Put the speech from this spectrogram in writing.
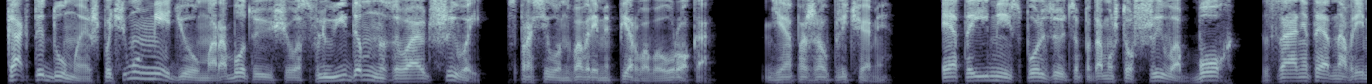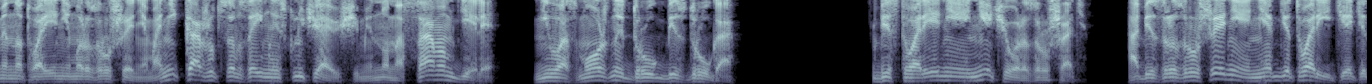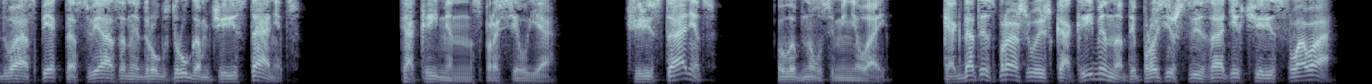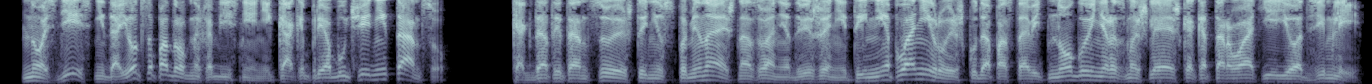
«Как ты думаешь, почему медиума, работающего с флюидом, называют Шивой?» — спросил он во время первого урока. Я пожал плечами. «Это имя используется, потому что Шива — бог, занятый одновременно творением и разрушением. Они кажутся взаимоисключающими, но на самом деле невозможны друг без друга. Без творения нечего разрушать. А без разрушения негде творить, эти два аспекта связаны друг с другом через танец. «Как именно?» — спросил я. «Через танец?» — улыбнулся Минилай. «Когда ты спрашиваешь, как именно, ты просишь связать их через слова. Но здесь не дается подробных объяснений, как и при обучении танцу. Когда ты танцуешь, ты не вспоминаешь название движений, ты не планируешь, куда поставить ногу и не размышляешь, как оторвать ее от земли.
